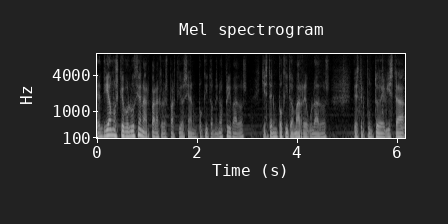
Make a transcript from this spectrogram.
Tendríamos que evolucionar para que los partidos sean un poquito menos privados y estén un poquito más regulados desde el punto de vista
